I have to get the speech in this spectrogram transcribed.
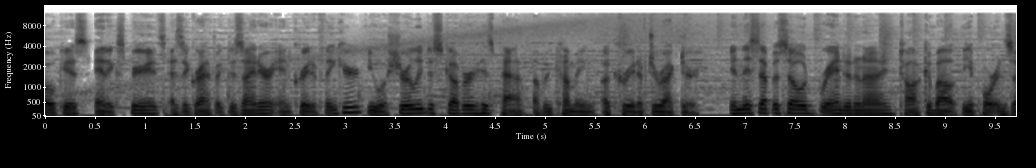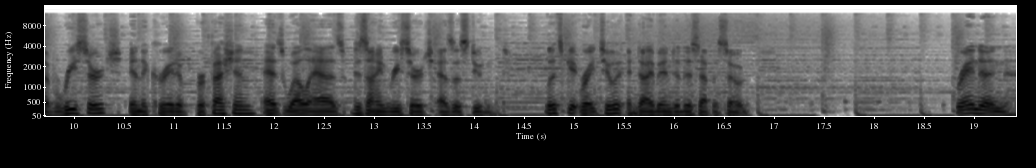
focus, and experience as a graphic designer and creative thinker, he will surely discover his path of becoming a creative director. In this episode, Brandon and I talk about the importance of research in the creative profession as well as design research as a student. Let's get right to it and dive into this episode. Brandon,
